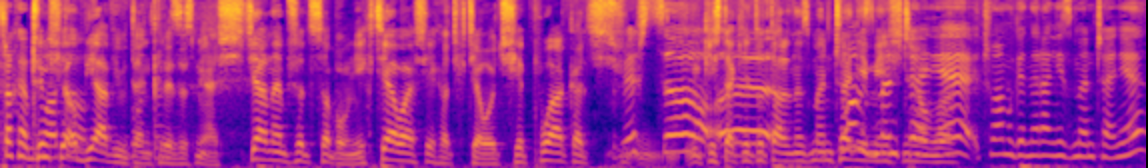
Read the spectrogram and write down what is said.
trochę Czym było się to, objawił ten kryzys? Miałaś ścianę przed sobą, nie chciałaś jechać, chciało ci się płakać, Wiesz co, jakieś takie e, totalne zmęczenie Czułam mięśniowe. zmęczenie, czułam generalnie zmęczenie.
